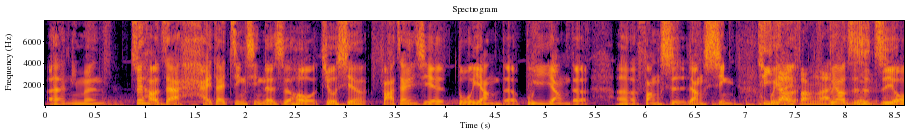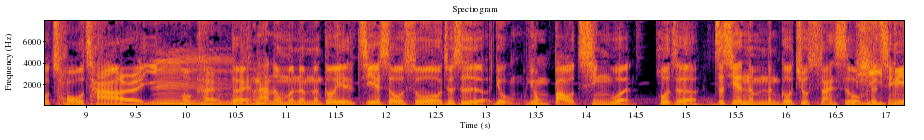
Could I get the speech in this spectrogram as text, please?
呃，你们最好在还在进行的时候，就先发展一些多样的、不一样的呃方式，让性。不要方案，不要只是只有抽插而已。嗯、OK，对。那我们能不能够也接受说，就是拥拥抱、亲吻，或者这些能不能够就算是我们的亲密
